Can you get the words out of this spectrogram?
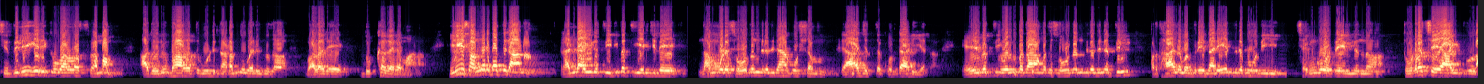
ശിഥിലീകരിക്കുവാനുള്ള ശ്രമം അതൊരു ഭാഗത്തു കൂടി നടന്നു വരുന്നത് വളരെ ദുഃഖകരമാണ്. ഈ സന്ദർഭത്തിലാണ് രണ്ടായിരത്തി ഇരുപത്തിയഞ്ചിലെ നമ്മുടെ സ്വാതന്ത്ര്യ ദിനാഘോഷം രാജ്യത്ത് കൊണ്ടാടിയത്. എഴുപത്തി ഒൻപതാമത് സ്വാതന്ത്ര്യ ദിനത്തിൽ പ്രധാനമന്ത്രി നരേന്ദ്രമോദി ചെങ്കോട്ടയിൽ നിന്ന് തുടർച്ചയായിട്ടുള്ള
